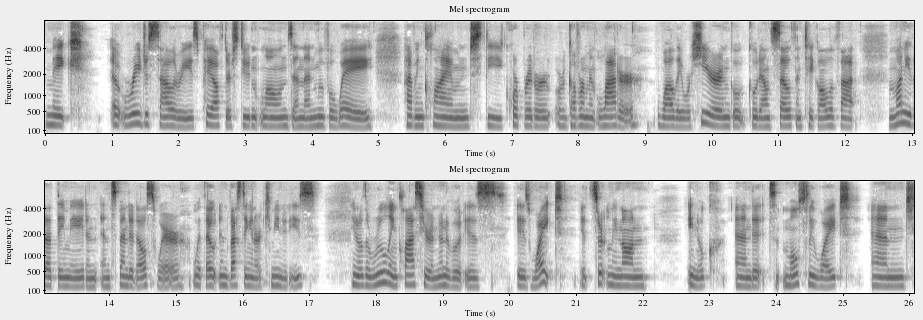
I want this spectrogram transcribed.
make outrageous salaries, pay off their student loans, and then move away, having climbed the corporate or, or government ladder while they were here and go, go down south and take all of that money that they made and, and spend it elsewhere without investing in our communities. You know, the ruling class here in Nunavut is is white. It's certainly non Inuk and it's mostly white and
